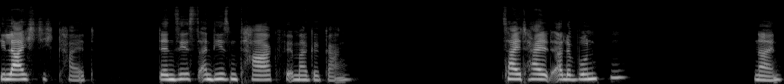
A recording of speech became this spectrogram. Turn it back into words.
die Leichtigkeit, denn sie ist an diesem Tag für immer gegangen. Zeit heilt alle Wunden? Nein.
